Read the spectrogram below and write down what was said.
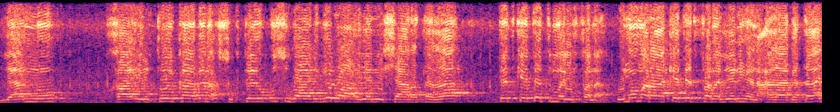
لأنه خائن توي كاغنك سكتي وسغاري وهي إشارة لا. تتكتت مري فنل. وما مراكتت فنل يعني على قتاي.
